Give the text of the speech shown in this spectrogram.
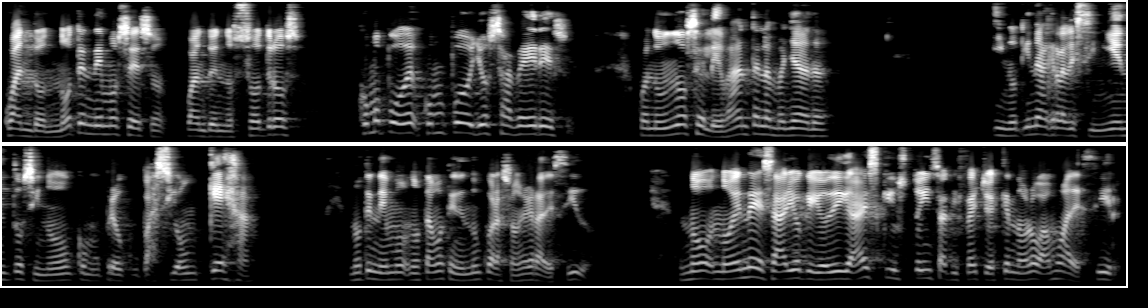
Cuando no tenemos eso, cuando en nosotros, ¿cómo puedo, cómo puedo yo saber eso? Cuando uno se levanta en la mañana y no tiene agradecimiento, sino como preocupación, queja, no tenemos, no estamos teniendo un corazón agradecido. No, no es necesario que yo diga, ah, es que estoy insatisfecho, es que no lo vamos a decir.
